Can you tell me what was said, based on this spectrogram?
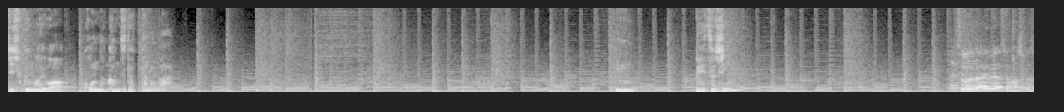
自粛前はこんな感じだったのが。ん？別人？そうだいぶ痩せましたね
